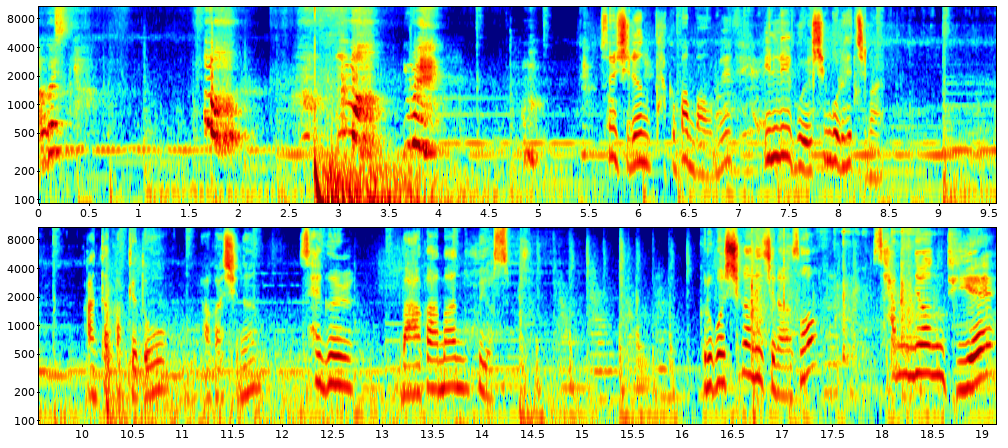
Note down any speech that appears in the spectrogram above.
아가씨. 수인 씨는 다급한 마음에 119에 신고를 했지만 안타깝게도 아가씨는 생을 마감한 후였습니다. 그리고 시간이 지나서 3년 뒤에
